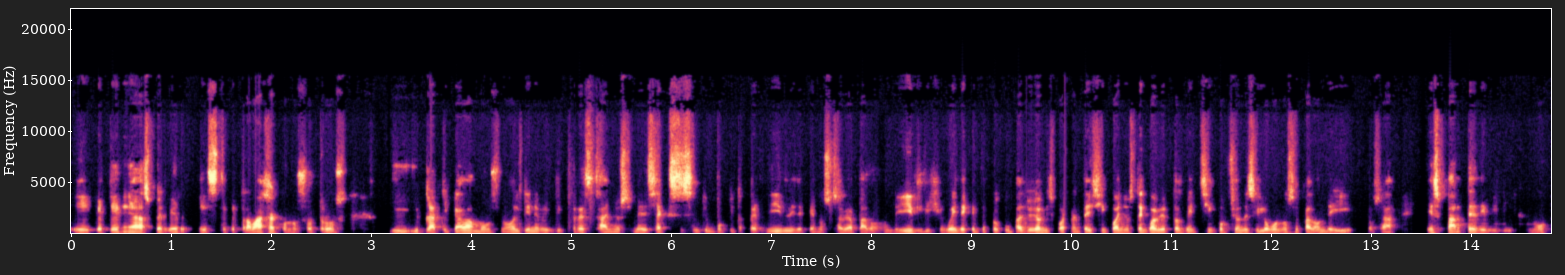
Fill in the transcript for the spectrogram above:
eh, que tiene Asperger, este, que trabaja con nosotros, y, platicábamos, ¿no? Él tiene 23 años y me decía que se sentía un poquito perdido y de que no sabía para dónde ir. Y dije, güey, ¿de qué te preocupas? Yo a mis 45 años tengo abiertas 25 opciones y luego no sé para dónde ir. O sea, es parte de vivir, ¿no?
